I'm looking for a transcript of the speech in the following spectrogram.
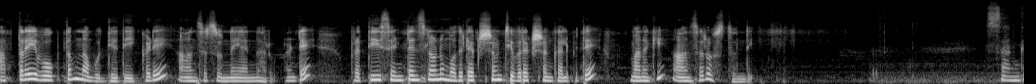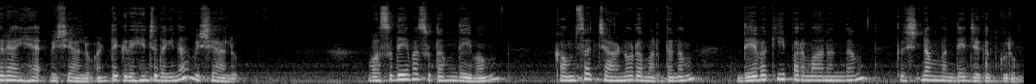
అత్రైవోక్తం నా బుద్ధ్యతే ఇక్కడే ఆన్సర్స్ ఉన్నాయి అన్నారు అంటే ప్రతి సెంటెన్స్లోనూ మొదటి అక్షరం చివరక్షరం కలిపితే మనకి ఆన్సర్ వస్తుంది. సంగ్రహ్య విషయాలు అంటే గ్రహించదగిన విషయాలు. వసుదేవ సుతం దేవం కంస చాణూర మర్దనం దేవకీ పరమానందం కృష్ణం వందే జగద్గురుం.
